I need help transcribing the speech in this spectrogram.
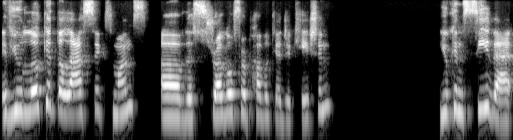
If you look at the last six months of the struggle for public education, you can see that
